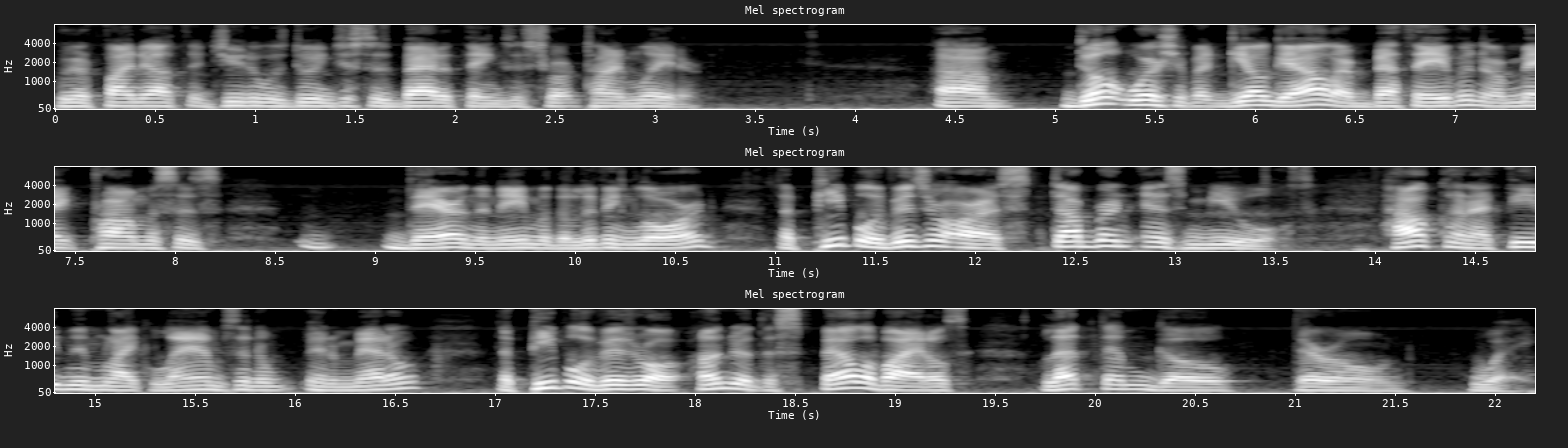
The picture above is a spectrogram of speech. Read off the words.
We're going to find out that Judah was doing just as bad of things a short time later. Um, don't worship at Gilgal or Bethaven or make promises there in the name of the living Lord. The people of Israel are as stubborn as mules. How can I feed them like lambs in a, in a meadow? The people of Israel are under the spell of idols. Let them go their own way.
